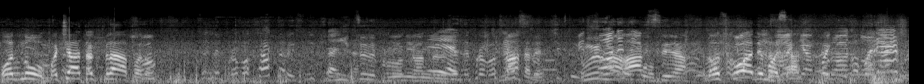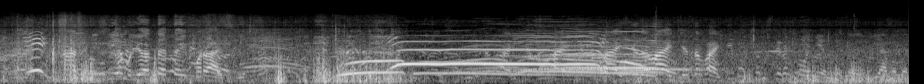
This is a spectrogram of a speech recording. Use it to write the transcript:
Одну, початок прапору. Ні, це не провокатор. Ні, не провокатори. Мирна акція. Розходимося. землю от этой мрази. Давайте, давайте, давайте. Там все нет этого дьявола.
